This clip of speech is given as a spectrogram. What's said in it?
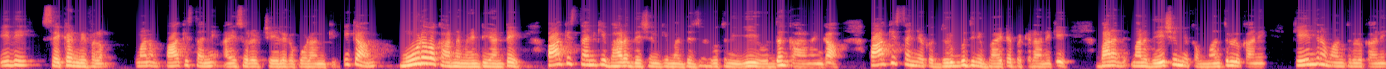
ఇది సెకండ్ విఫలం. మనం పాకిస్తాన్ని ఐసోలేట్ చేయలేకపోవడానికి. ఇక మూడవ కారణం ఏంటి అంటే పాకిస్తాన్కి భారతదేశానికి మధ్య జరుగుతున్న ఈ యుద్ధం కారణంగా పాకిస్తాన్ యొక్క దుర్బుద్ధిని బయట పెట్టడానికి మన మన దేశం యొక్క మంత్రులు కానీ కేంద్ర మంత్రులు కానీ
